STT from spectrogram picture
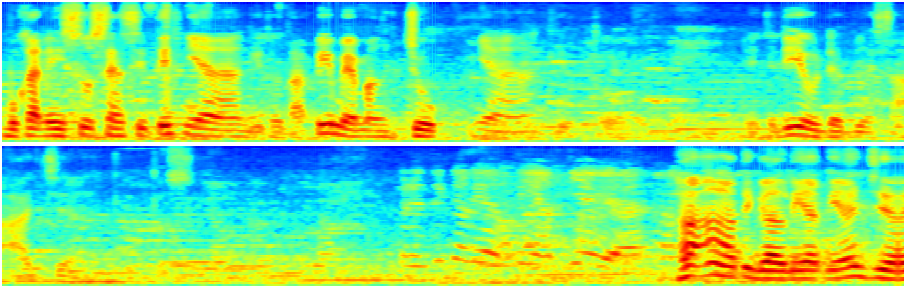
bukan isu sensitifnya gitu tapi memang joke-nya gitu ya, jadi ya udah biasa aja gitu sih berarti kalian niatnya ya Ha, tinggal niatnya aja.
